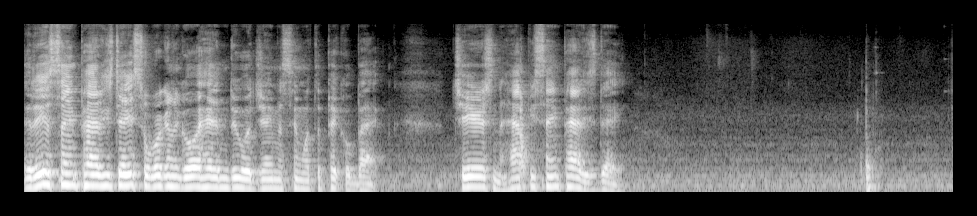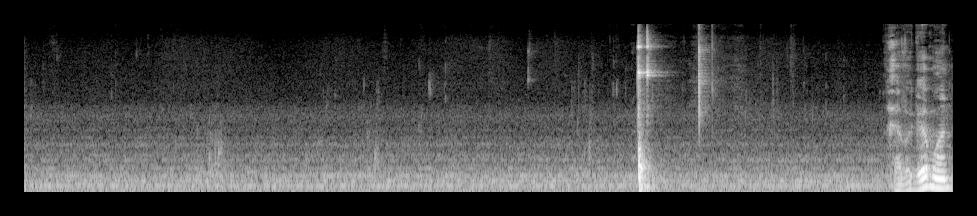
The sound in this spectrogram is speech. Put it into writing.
it is St. Patty's Day, so we're going to go ahead and do a Jameson with the pickleback. Cheers and happy St. Patty's Day. Have a good one.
